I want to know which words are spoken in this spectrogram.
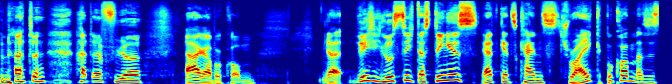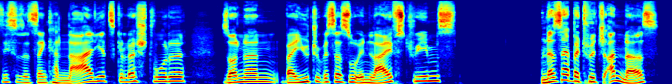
und hat, hat dafür Ärger bekommen. Ja, richtig lustig. Das Ding ist, er hat jetzt keinen Strike bekommen. Also es ist nicht so, dass sein Kanal jetzt gelöscht wurde, sondern bei YouTube ist das so in Livestreams. Und das ist halt bei Twitch anders.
